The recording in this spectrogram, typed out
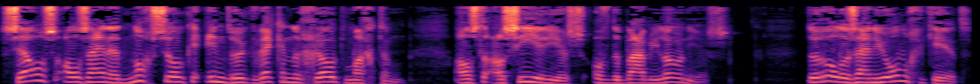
zelfs al zijn het nog zulke indrukwekkende grootmachten als de Assyriërs of de Babyloniërs. De rollen zijn nu omgekeerd.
